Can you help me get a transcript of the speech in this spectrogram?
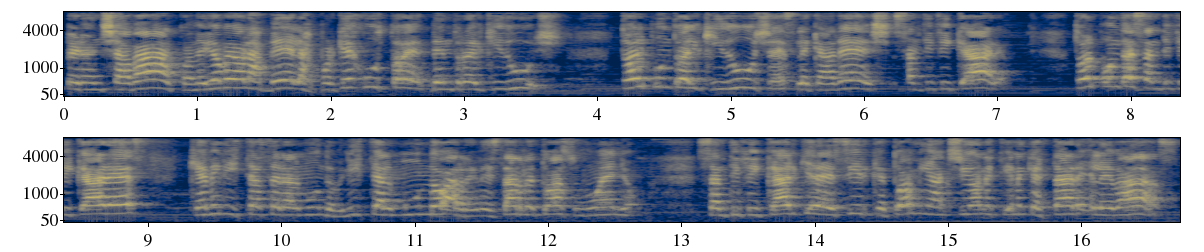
Pero en Shabbat, cuando yo veo las velas, porque es justo dentro del Kiddush, todo el punto del Kiddush es Lekadesh, santificar. Todo el punto de santificar es ¿qué viniste a hacer al mundo? Viniste al mundo a regresarle todo a su dueño. Santificar quiere decir que todas mis acciones tienen que estar elevadas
